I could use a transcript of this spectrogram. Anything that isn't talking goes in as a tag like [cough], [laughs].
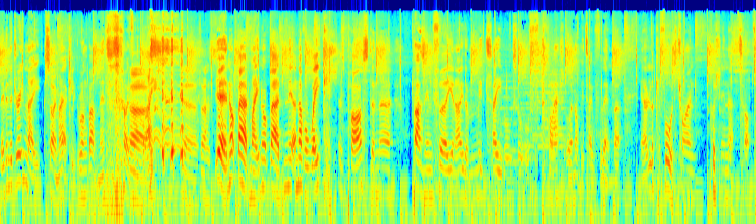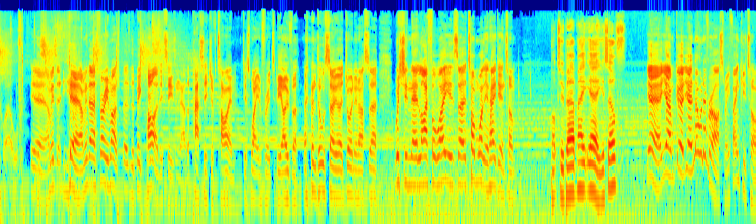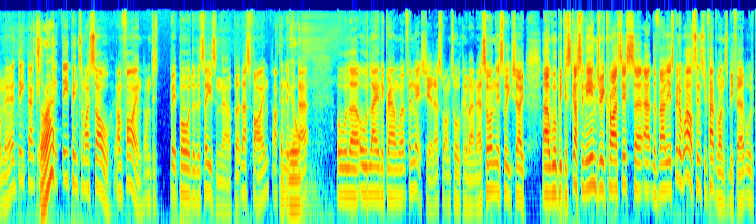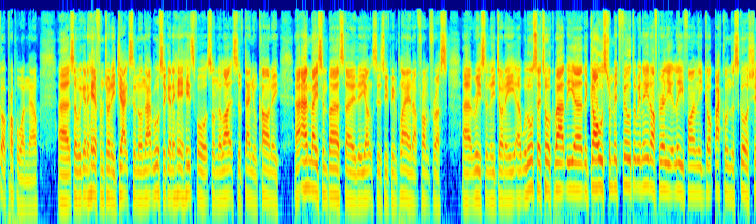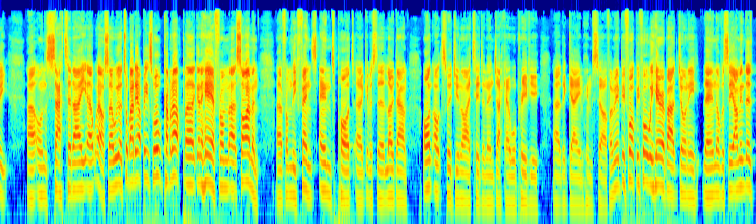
Living the dream, mate. Sorry, mate, I clicked the wrong button then. [laughs] Sorry for Oh. the delay. Yeah, [laughs] that's- yeah, not bad, mate, not bad. Another week has passed and uh, buzzing for, you know, the mid-table sort of clash. Well, not mid-table for them, but, you know, looking forward to trying pushing in that top 12. Yeah, I mean, th- yeah, I mean that's very much the the big part of this season now. The passage of time, just waiting for it to be over, [laughs] and also uh, joining us, uh, wishing their life away is uh, Tom Wallian. How you doing, Tom? Not too bad, mate. Yeah, yourself? Yeah, yeah, I'm good. Yeah, no one ever asked me. Thank you, Tom. Yeah, deep down, get, all right. get deep into my soul. I'm fine. I'm just a bit bored of the season now, but that's fine. I can Don't live with that. All, uh, all laying the groundwork for next year. That's what I'm talking about now. So on this week's show, uh, we'll be discussing the injury crisis uh, at the Valley. It's been a while since we've had one, to be fair, but we've got a proper one now. Uh, so we're going to hear from Johnny Jackson on that. We're also going to hear his thoughts on the likes of Daniel Kanu uh, and Mason Burstow, the youngsters who've been playing up front for us uh, recently. Johnny, we'll also talk about the the goals from midfield that we need after Elliot Lee finally got back on the score sheet uh, on Saturday. Uh, well, so we're going to talk about the upbeat walk coming up. Uh, going to hear from uh, Simon uh, from the Fence End Pod. Uh, give us the lowdown on Oxford United, and then Jacko will preview the game himself. I mean, before before we hear about Johnny, then obviously, I mean,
